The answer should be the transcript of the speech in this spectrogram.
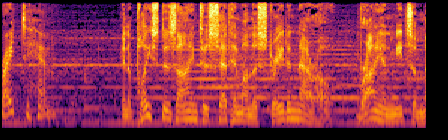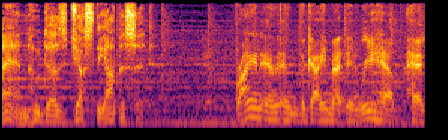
right to him. In a place designed to set him on the straight and narrow, Brian meets a man who does just the opposite. Brian and, and the guy he met in rehab had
